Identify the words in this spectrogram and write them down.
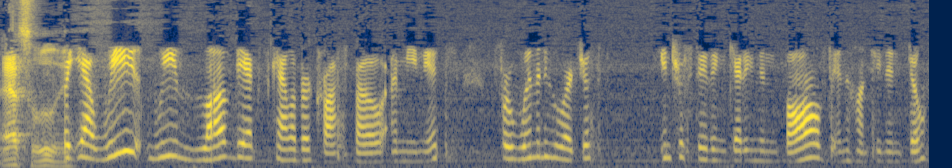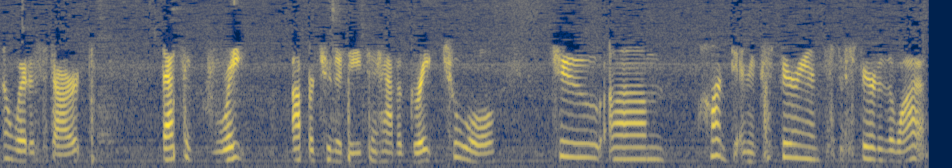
Absolutely. But yeah, we we love the Excalibur crossbow. I mean, it's for women who are just interested in getting involved in hunting and don't know where to start. That's a great opportunity to have a great tool to um, hunt and experience the spirit of the wild.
